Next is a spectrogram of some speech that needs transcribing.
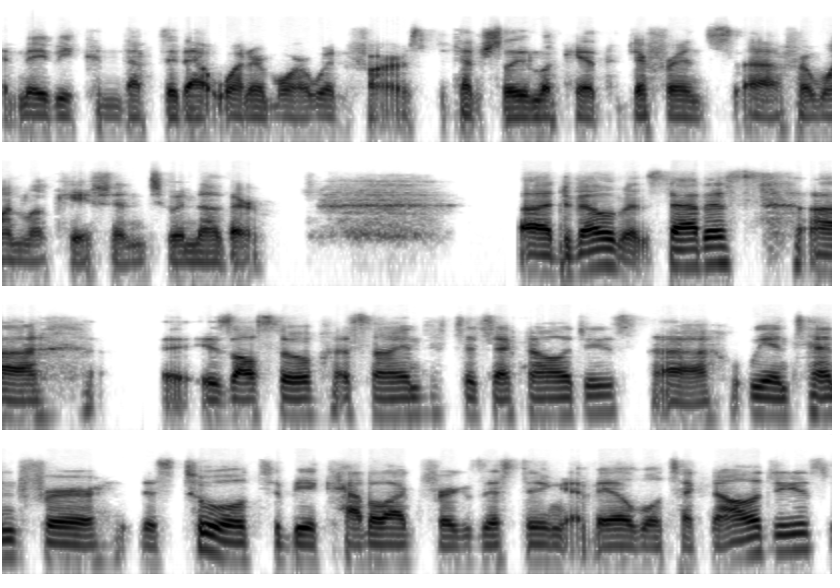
it may be conducted at one or more wind farms, potentially looking at the difference uh, from one location to another. Uh, development status uh, is also assigned to technologies. Uh, we intend for this tool to be a catalog for existing available technologies,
